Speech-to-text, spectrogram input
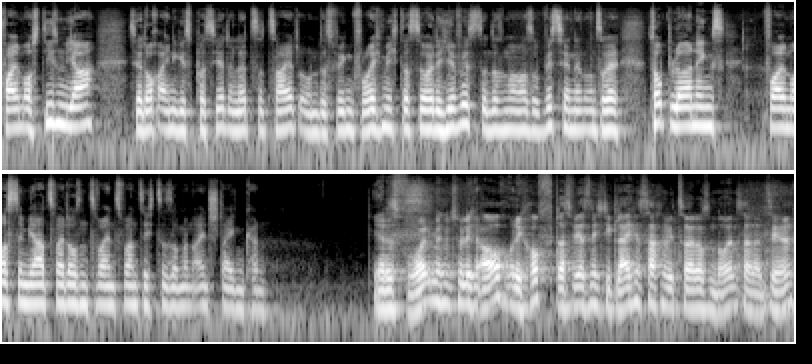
vor allem aus diesem Jahr ist ja doch einiges passiert in letzter Zeit und deswegen freue ich mich, dass du heute hier bist und dass wir mal so ein bisschen in unsere Top-Learnings, vor allem aus dem Jahr 2022, zusammen einsteigen können. Ja, das freut mich natürlich auch und ich hoffe, dass wir jetzt nicht die gleichen Sachen wie 2019 erzählen.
